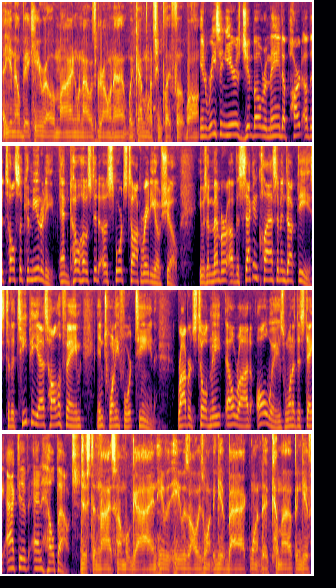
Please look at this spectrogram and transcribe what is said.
uh, you know, big hero of mine when I was growing up. We come watch him play football. In recent years, Jimbo remained a part of the Tulsa community and co-hosted a sports talk radio show. He was a member of the second class of inductees to the TPS Hall of Fame in 2014. Roberts told me Elrod always wanted to stay active and help out. Just a nice, humble guy, and he was, he was always wanting to give back, wanting to come up and give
